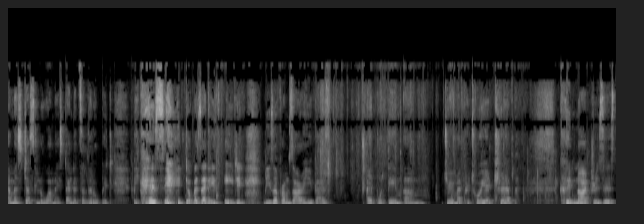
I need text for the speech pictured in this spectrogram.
i must just lower my standards a little bit because Dobazana is aging. These are from Zara, you guys. I bought them um, during my Pretoria trip. Could not resist.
